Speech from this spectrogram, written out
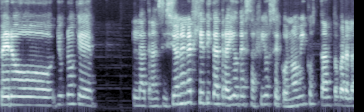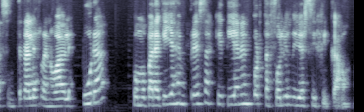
pero yo creo que la transición energética ha traído desafíos económicos tanto para las centrales renovables puras como para aquellas empresas que tienen portafolios diversificados.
